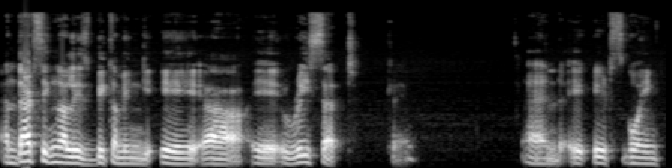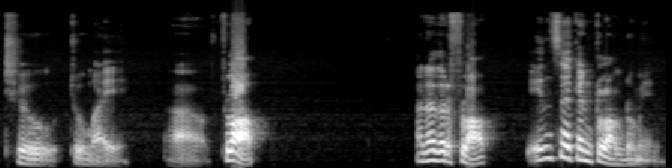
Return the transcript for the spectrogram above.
and that signal is becoming a, uh, a reset, okay, and it, it's going to, to my uh, flop, another flop in second clock domain.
